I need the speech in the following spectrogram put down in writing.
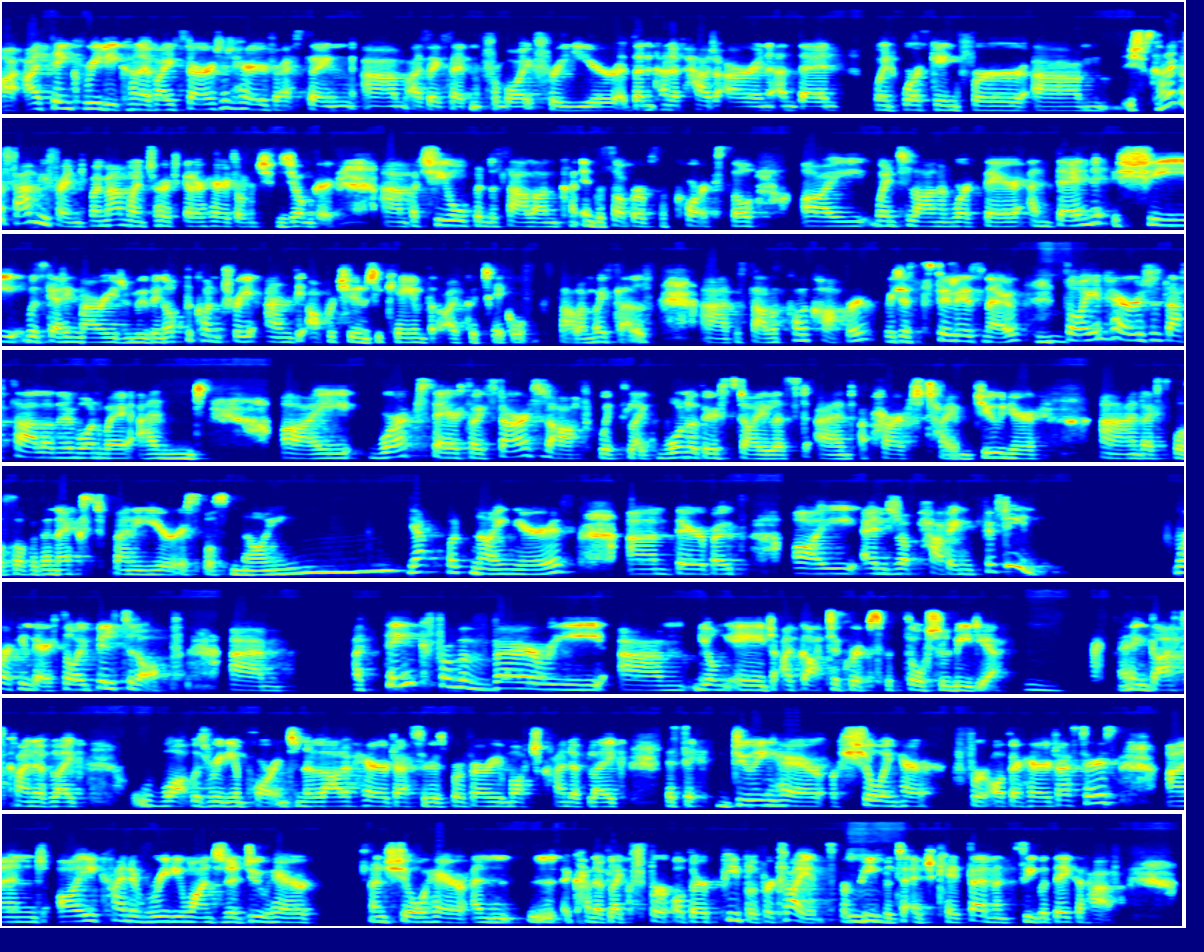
I think really kind of I started hairdressing, um, as I said, in Fermoy for a year, then kind of had Aaron, and then went working for um, she was kind of like a family friend. My mom went to her to get her hair done when she was younger, um, but she opened a salon in the suburbs of Cork. So I went along and worked there, and then she was getting married and moving up the country, and the opportunity came that I could take over the salon myself. Uh, the salon's called Copper, which it still is now. Mm-hmm. So I inherited that salon in one way, and I worked there. So I started off with like one other stylist and a part-time junior and I suppose over the next many years, I suppose nine, yeah, but nine years, and um, thereabouts, I ended up having 15 working there. So I built it up. Um, I think from a very um, young age, I got to grips with social media. Mm. I think that's kind of like what was really important. And a lot of hairdressers were very much kind of like, let's say, doing hair or showing hair for other hairdressers. And I kind of really wanted to do hair and show hair and kind of like for other people, for clients, for mm-hmm. people to educate them and see what they could have.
